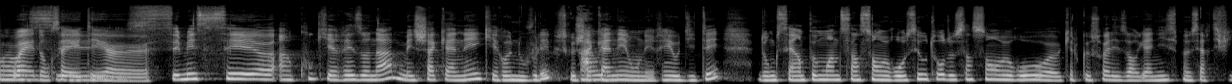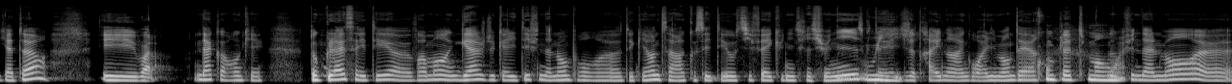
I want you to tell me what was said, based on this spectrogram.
ouais, ouais donc ça a été. Euh... C'est mais c'est euh, un coût qui est raisonnable, mais chaque année qui est renouvelé puisque chaque ah année on est réaudité. Donc c'est un peu moins de 500 euros. C'est autour de 500 euros, quels que soient les organismes certificateurs. Et voilà. D'accord, ok. Donc là, ça a été euh, vraiment un gage de qualité finalement pour euh, tes clients de savoir que c'était aussi fait avec une nutritionniste, oui. que tu déjà travaillé dans l'agroalimentaire. Complètement. Donc finalement, euh,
